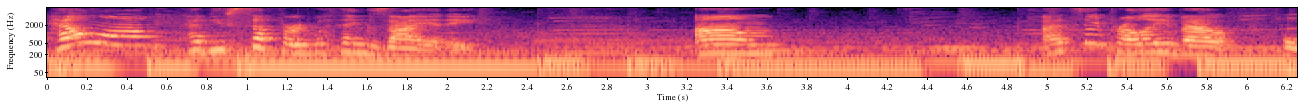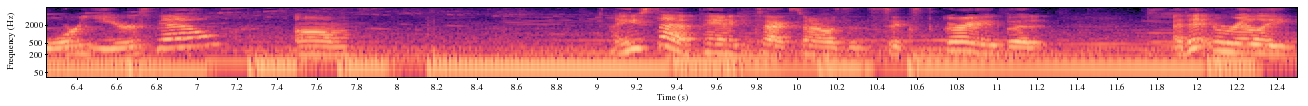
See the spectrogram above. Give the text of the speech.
how long have you suffered with anxiety? Um, I'd say probably about four years now. Um, I used to have panic attacks when I was in sixth grade, but I didn't really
